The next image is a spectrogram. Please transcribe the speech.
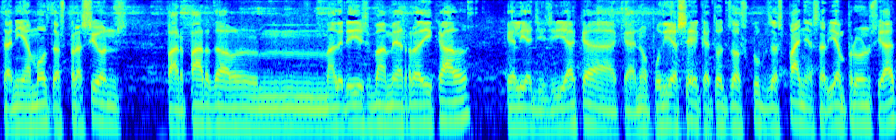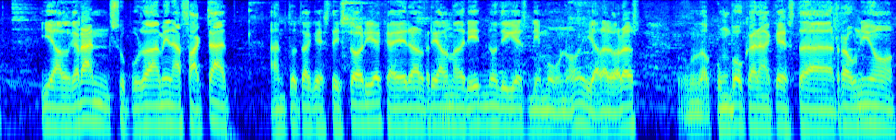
tenia moltes pressions per part del madridisme més radical que li exigia que, que no podia ser que tots els clubs d'Espanya s'havien pronunciat i el gran, suposadament afectat amb tota aquesta història, que era el Real Madrid, no digués ni mu, no? I aleshores convoquen aquesta reunió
